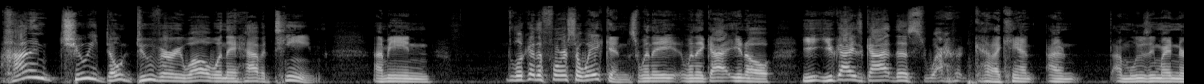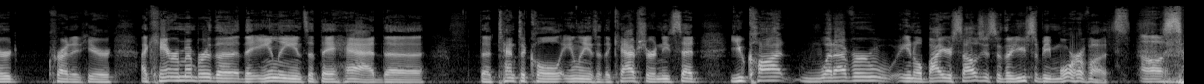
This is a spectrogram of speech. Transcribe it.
Han and Chewie don't do very well when they have a team. I mean, look at the Force Awakens when they when they got you know you, you guys got this. God, I can't. I'm I'm losing my nerd credit here. I can't remember the the aliens that they had. The the tentacle aliens that they captured, and he said, "You caught whatever you know by yourselves." You said there used to be more of us. Oh, so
